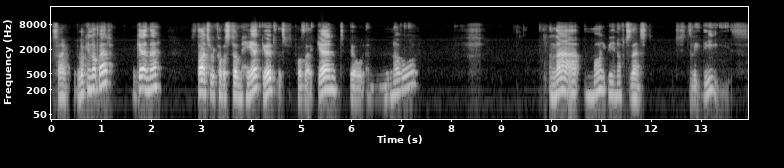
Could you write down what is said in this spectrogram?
So, we're looking not bad. We're getting there. Starting to recover some here. Good. Let's just pause that again to build another one. And that might be enough to then just delete these.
